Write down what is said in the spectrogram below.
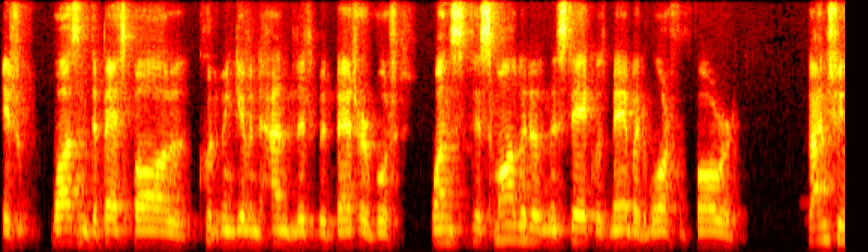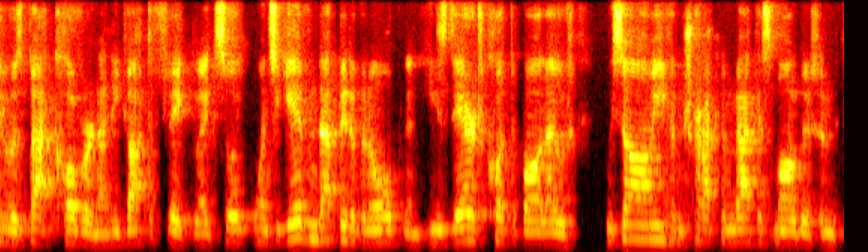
it wasn't the best ball, could have been given to hand a little bit better, but once the small bit of a mistake was made by the Waterford forward, Blanchfield was back covering and he got the flick. Like so, once you gave him that bit of an opening, he's there to cut the ball out. We saw him even tracking back a small bit, and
